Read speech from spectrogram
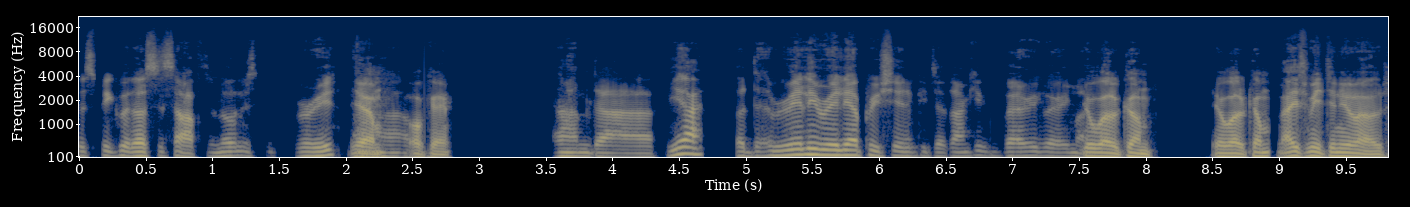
to speak with us this afternoon. It's great. Yeah. Um, Okay. And uh, yeah, but really, really appreciate it, Peter. Thank you very, very much. You're welcome. You're welcome. Nice meeting you, Lars.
